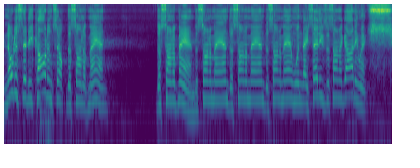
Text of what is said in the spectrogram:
Notice that He called Himself the Son of Man. The Son of Man, the Son of Man, the Son of Man, the Son of Man. When they said He's the Son of God, He went, shh.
